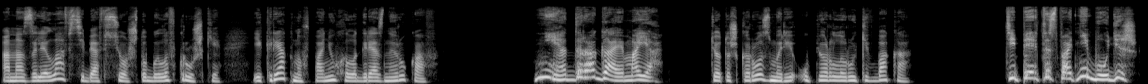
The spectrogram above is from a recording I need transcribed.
Она залила в себя все, что было в кружке, и, крякнув, понюхала грязный рукав. «Нет, дорогая моя!» Тетушка Розмари уперла руки в бока. «Теперь ты спать не будешь.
